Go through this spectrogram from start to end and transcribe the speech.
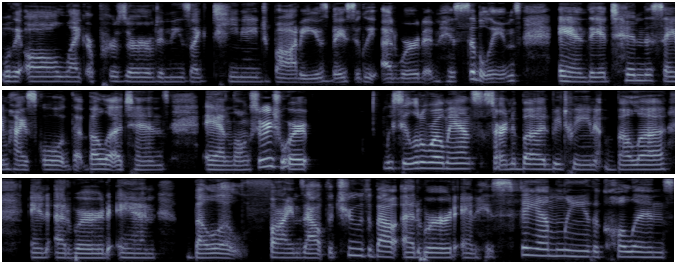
Well, they all like are preserved in these like teenage bodies, basically Edward and his siblings, and they attend the same high school that Bella attends. And long story short, we see a little romance starting to bud between Bella and Edward, and Bella finds out the truth about Edward and his family, the Cullens,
